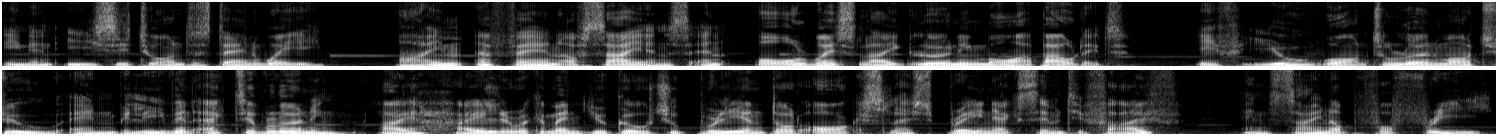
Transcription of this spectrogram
in an easy to understand way. I'm a fan of science and always like learning more about it. If you want to learn more too and believe in active learning, I highly recommend you go to brilliant.org slash brainiac75 and sign up for free.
